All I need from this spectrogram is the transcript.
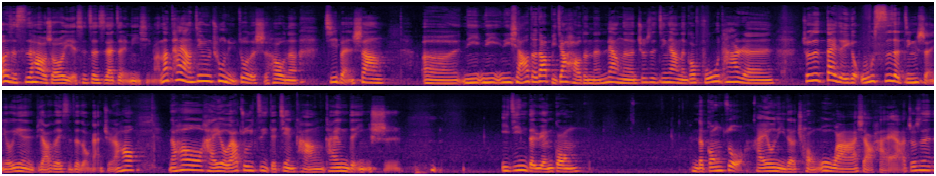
二十四号的时候也是正式在这里逆行嘛。那太阳进入处女座的时候呢，基本上，呃，你你你想要得到比较好的能量呢，就是尽量能够服务他人，就是带着一个无私的精神，有一点比较类似这种感觉。然后，然后还有要注意自己的健康，还有你的饮食，以及你的员工、你的工作，还有你的宠物啊、小孩啊，就是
